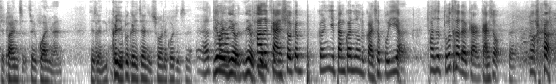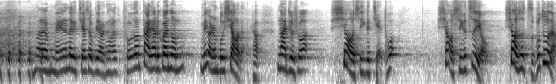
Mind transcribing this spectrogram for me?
这班子这个官员。就是可以不可以这样子说呢？或者是，因为你有你有他的感受跟跟一般观众的感受不一样，他是独特的感感受，是吧？那每人的接受不一样，那么普通大家的观众没有人不笑的，是吧？那就说笑是一个解脱，笑是一个自由，笑是止不住的，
